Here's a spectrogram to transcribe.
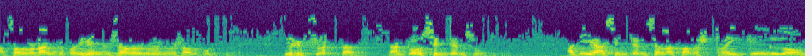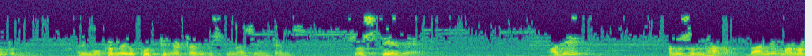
ఆ చదవడానికి పదిహేను నిమిషాలు ఇరవై నిమిషాలు పడుతుంది. ఇది రిఫ్లెక్ట్ అని దాంట్లో సెంటెన్స్ ఉంటుంది. అది ఆ సెంటెన్స్ ఎలా చాలా స్ట్రైకింగ్గా ఉంటుంది. అది ముఖం మీద కొట్టినట్టు అనిపిస్తుంది ఆ సెంటెన్స్ సో స్టే దే అది అనుసంధానం. దాన్ని మనం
